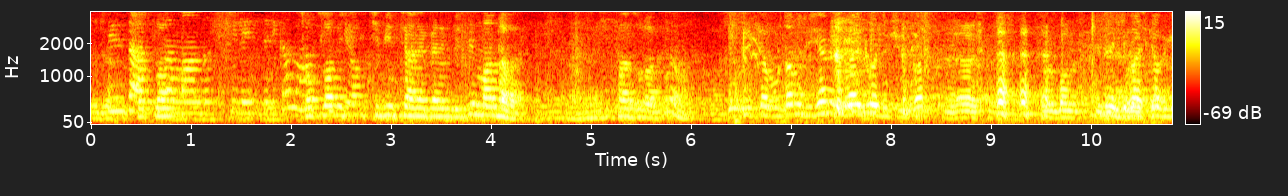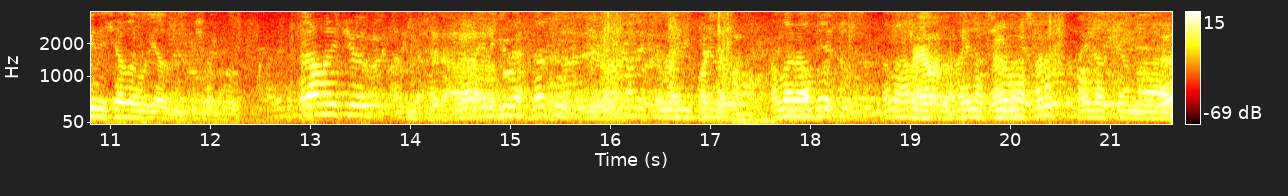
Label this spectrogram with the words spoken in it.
bulacaksınız? Biz de aslında Toplam- manda sütüyle istedik ama Toplam süt yok. 2000 tane benim bildiğim manda var. Belki fazla olabilir ama. İlk de burada mı diyeceğim şurayı gördüm şimdi bak. Evet. Belki başka bir gün inşallah buraya alırız inşallah. Selamünaleyküm. Hayırlı günler. Nasılsınız? Allah razı olsun. Allah razı olsun. Hayırlı akşamlar. Hayırlı akşamlar.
